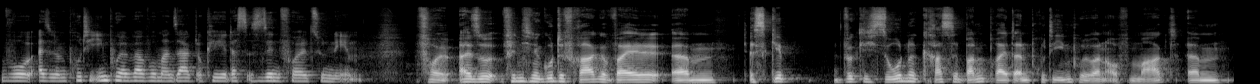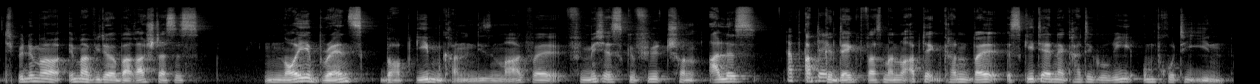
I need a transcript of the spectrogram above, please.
wo, also ein Proteinpulver, wo man sagt, okay, das ist sinnvoll zu nehmen? Voll. Also finde ich eine gute Frage, weil ähm, es gibt wirklich so eine krasse Bandbreite an Proteinpulvern auf dem Markt. Ähm, ich bin immer, immer wieder überrascht, dass es neue Brands überhaupt geben kann in diesem Markt, weil für mich ist gefühlt schon alles abgedeckt, abgedeckt was man nur abdecken kann, weil es geht ja in der Kategorie um Protein.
